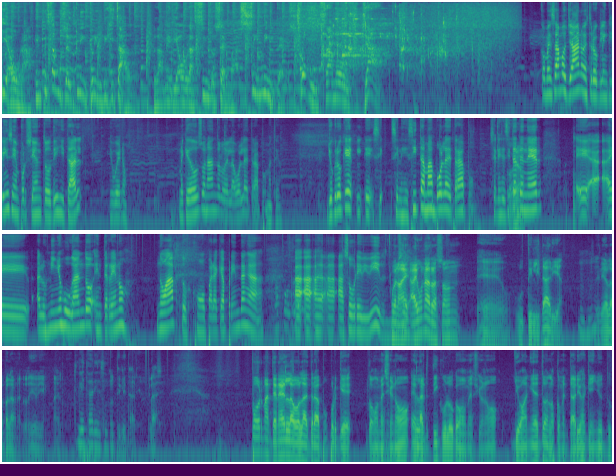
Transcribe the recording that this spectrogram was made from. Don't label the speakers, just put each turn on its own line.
Y ahora empezamos el Clean Clean Digital. La media hora sin reservas, sin límites. Comenzamos ya.
Comenzamos ya nuestro Clean Clean 100% digital. Y bueno, me quedó sonando lo de la bola de trapo, Mateo. Yo creo que eh, se, se necesita más bola de trapo. Se necesita
Bueno.
tener eh, a, eh, a los niños jugando en terrenos no aptos, como para que aprendan a, a, a- a- a sobrevivir. no
Bueno, hay, hay una razón eh, utilitaria.
Ujú.
Sería la palabra, lo digo bien. vale.
Utilitaria, sí.
Utilitaria, gracias. Por mantener la bola de trapo, porque como mencionó el artículo, como mencionó Joan Nieto en los comentarios aquí en YouTube,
